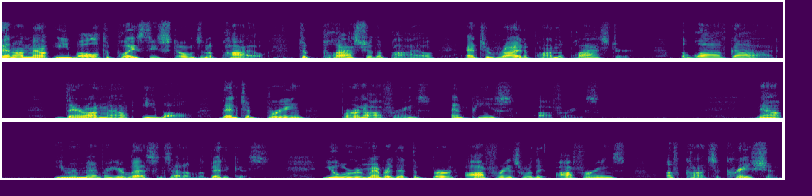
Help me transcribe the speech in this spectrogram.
Then on Mount Ebal to place these stones in a pile, to plaster the pile, and to write upon the plaster the law of God. There on Mount Ebal, then to bring burnt offerings and peace offerings. Now, you remember your lessons out of Leviticus. You will remember that the burnt offerings were the offerings of consecration.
